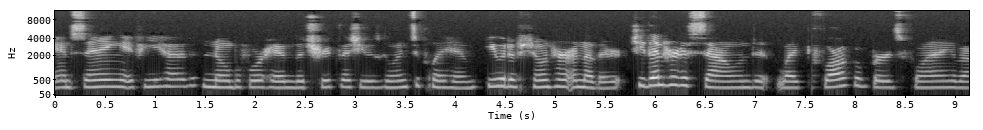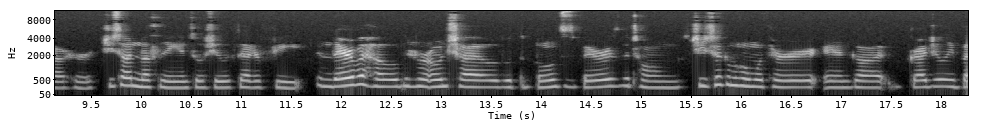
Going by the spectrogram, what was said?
and saying if he had known beforehand the trick that she was going to play him, he would have shown her another. She then heard a sound like a flock of birds flying about her. She saw nothing until she looked at her feet, and there beheld her own child with the bones as bare as the tongs. She took him home with her and got gradually better,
